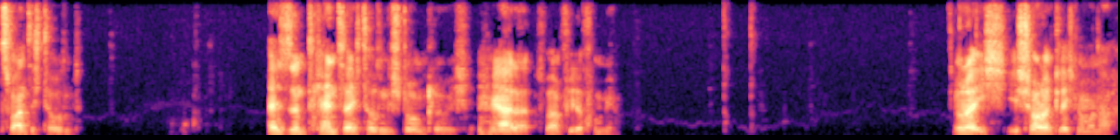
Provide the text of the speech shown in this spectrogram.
20.000. Also sind keine 20.000 gestorben, glaube ich. Ja, das war ein Fehler von mir. Oder ich, ich schaue dann gleich nochmal nach.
